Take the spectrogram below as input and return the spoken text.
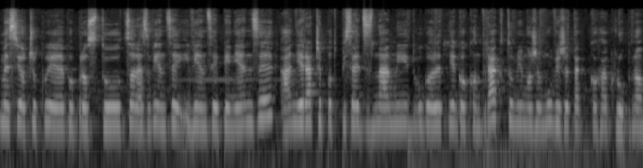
Messi oczekuje po prostu coraz więcej i więcej pieniędzy, a nie raczy podpisać z nami długoletniego kontraktu, mimo że mówi, że tak kocha klub. No,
